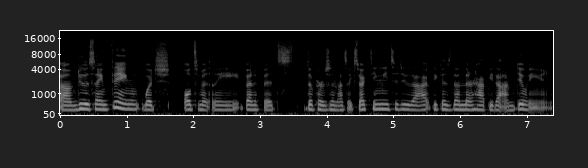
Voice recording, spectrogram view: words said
um, do the same thing which ultimately benefits the person that's expecting me to do that because then they're happy that I'm doing it.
